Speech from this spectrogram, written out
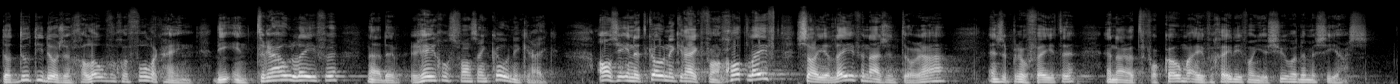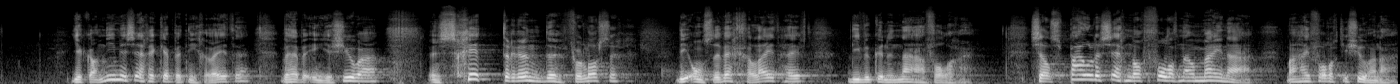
Dat doet hij door zijn gelovige volk heen. Die in trouw leven naar de regels van zijn koninkrijk. Als je in het koninkrijk van God leeft, zal je leven naar zijn Torah en zijn profeten. En naar het volkomen evangelie van Yeshua de Messias. Je kan niet meer zeggen, ik heb het niet geweten. We hebben in Yeshua een schitterende verlosser die ons de weg geleid heeft, die we kunnen navolgen. Zelfs Paulus zegt nog, volg nou mij na. Maar hij volgt Yeshua na.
